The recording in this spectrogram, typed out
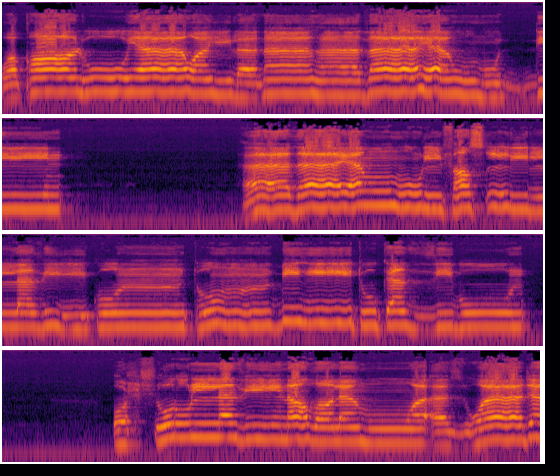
وقالوا يا ويلنا هذا يوم الدين. هذا يوم الفصل الذي كنتم به تكذبون. احشروا الذين ظلموا وازواجهم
